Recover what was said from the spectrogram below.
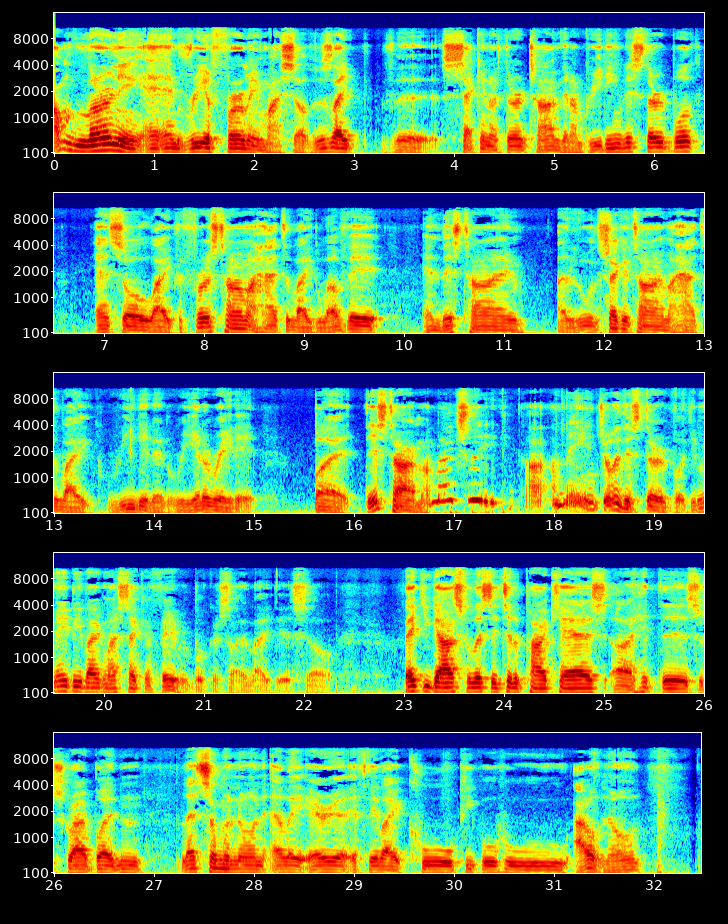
I'm learning and, reaffirming myself. This is like the second or third time that I'm reading this third book, and so like the first time I had to like love it, and this time, uh, the second time I had to like read it and reiterate it. But this time I'm actually I, I may enjoy this third book. It may be like my second favorite book or something like this. So thank you guys for listening to the podcast. Uh, hit the subscribe button. Let someone know in the LA area if they like cool people who I don't know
